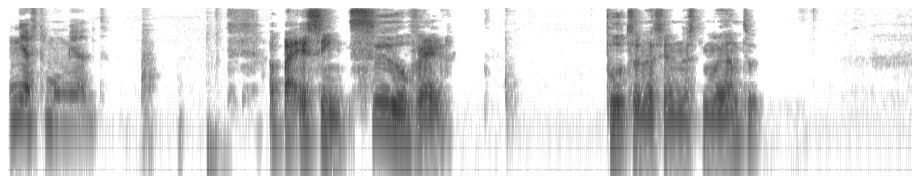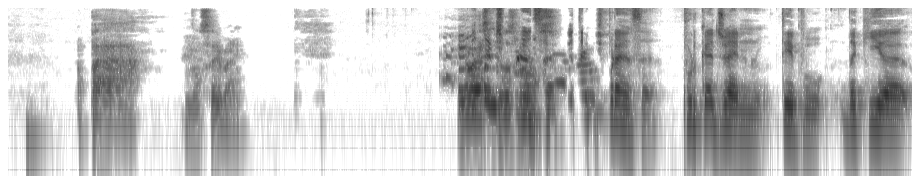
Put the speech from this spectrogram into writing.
neste momento? Opá, é assim, se houver putos a nascer neste momento, opá, não sei bem. Eu, Eu acho tenho que eles vão. esperança, eu tenho esperança, porque é de género, tipo, daqui a eh,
